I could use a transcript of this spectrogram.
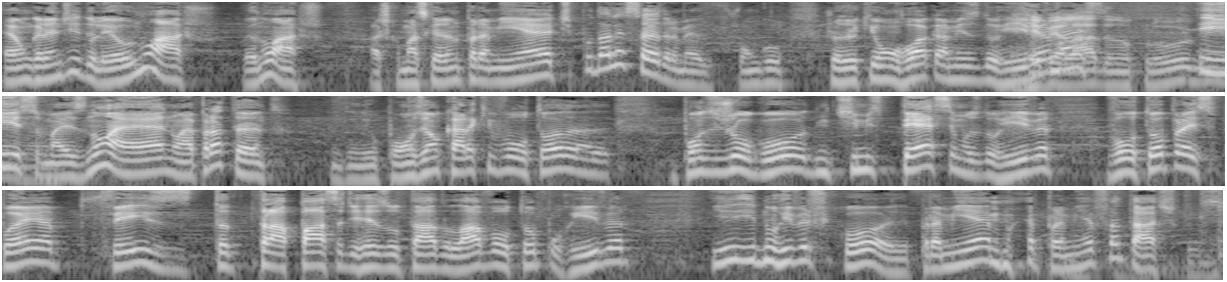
é um grande ídolo. Eu não acho. Eu não acho. Acho que o Mascherano, pra mim, é tipo o da Alessandro mesmo. Foi um jogador que honrou a camisa do River. mas- revelado no clube. isso, né? mas não é, não é para tanto. Entendeu? O Ponzi é um cara que voltou, o Ponzi jogou em times péssimos do River, voltou para Espanha, fez tra- trapaça de resultado lá, voltou pro River e, e no River ficou. Para mim é, para mim é fantástico isso.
